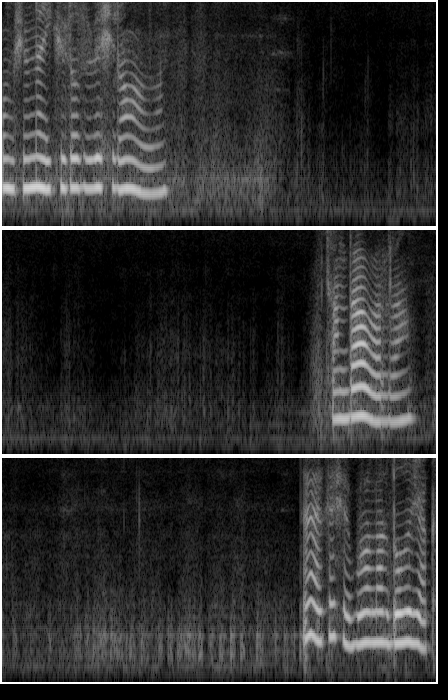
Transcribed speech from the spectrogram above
Oğlum şimdiden 235 lira mı aldı lan? Bir tane daha var lan. Evet arkadaşlar buralar dolacak.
